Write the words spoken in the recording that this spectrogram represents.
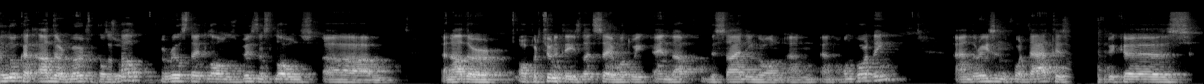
look at other verticals as well: real estate loans, business loans, um, and other opportunities. Let's say what we end up deciding on and, and onboarding, and the reason for that is because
